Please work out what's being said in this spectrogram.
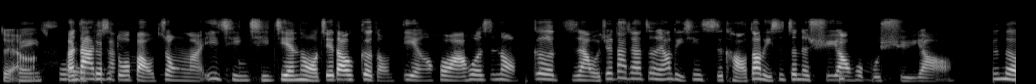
对啊，没错。反正大家就是多保重啦。疫情期间哦，接到各种电话或者是那种个资啊，我觉得大家真的要理性思考，到底是真的需要或不需要。真的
